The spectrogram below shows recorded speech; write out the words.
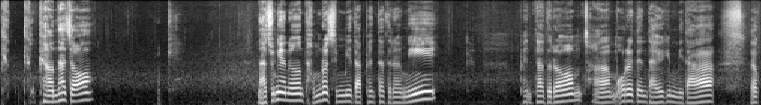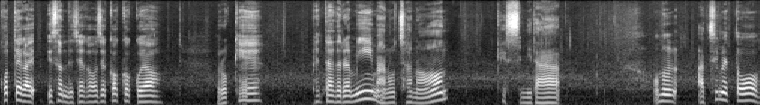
평- 평평하죠. 이렇게 나중에는 다물어집니다. 펜타드럼이 펜타드럼 참 오래된 다육입니다. 꽃대가 있었는데 제가 어제 꺾었고요. 이렇게 펜타드럼이 15,000원 했습니다. 오늘 아침에 또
